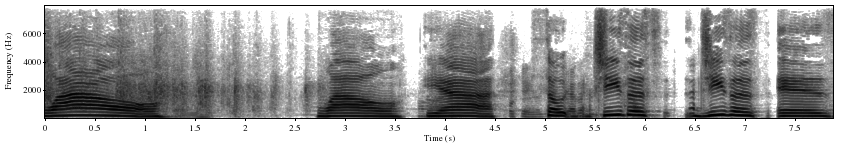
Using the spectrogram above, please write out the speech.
Wow. Wow. Yeah. So Jesus Jesus is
